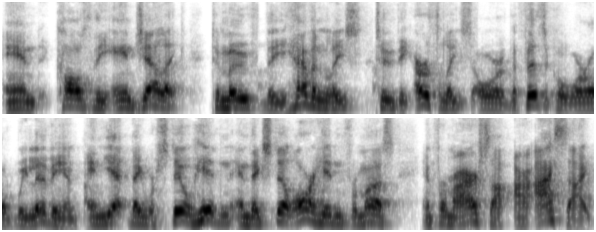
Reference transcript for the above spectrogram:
and caused the angelic to move the heavenlies to the earthlies or the physical world we live in, and yet they were still hidden, and they still are hidden from us and from our, our eyesight,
